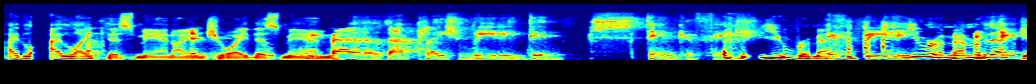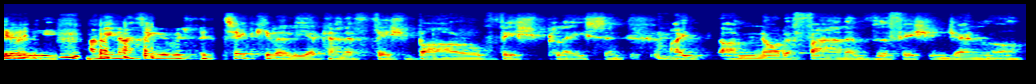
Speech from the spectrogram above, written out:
I, I like this man. I enjoy this man. Fair though, that place really did stink of fish. you remember? Really, you remember that gig? I mean, I think it was particularly a kind of fish bar or fish place, and I I'm not a fan of the fish in general,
